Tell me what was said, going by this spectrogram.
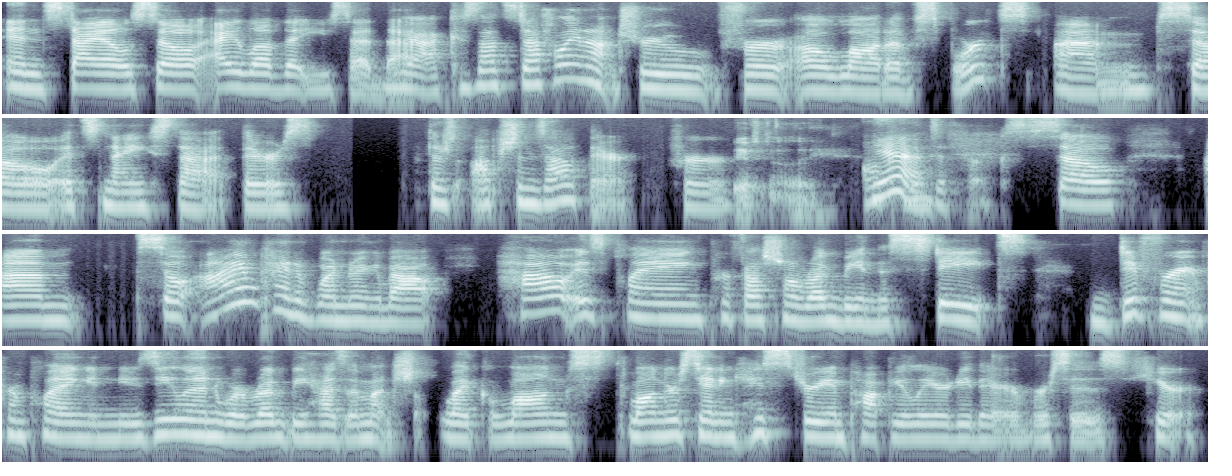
and styles. So I love that you said that. Yeah, because that's definitely not true for a lot of sports. Um, so it's nice that there's there's options out there for Definitely. all Yeah. kinds of folks. So um, so I'm kind of wondering about how is playing professional rugby in the States different from playing in New Zealand, where rugby has a much like long longer standing history and popularity there versus here.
